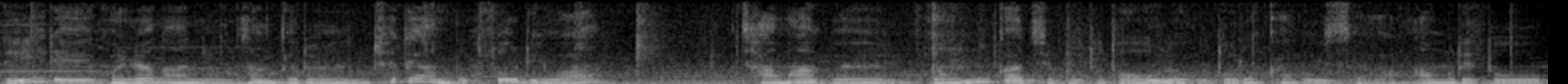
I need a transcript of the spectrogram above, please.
내일에 관련한 영상들은 최대한 목소리와 자막을 영문까지 모두 넣으려고 노력하고 있어요. 아무래도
